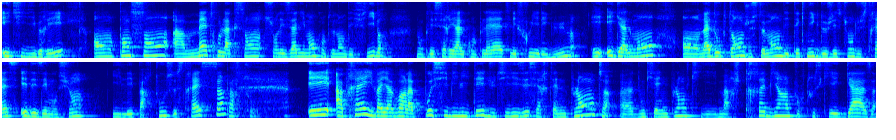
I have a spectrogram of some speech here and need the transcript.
équilibrée en pensant à mettre l'accent sur les aliments contenant des fibres, donc les céréales complètes, les fruits et légumes, et également en adoptant justement des techniques de gestion du stress et des émotions. Il est partout ce stress. Partout. Et après, il va y avoir la possibilité d'utiliser certaines plantes. Euh, donc, il y a une plante qui marche très bien pour tout ce qui est gaz.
